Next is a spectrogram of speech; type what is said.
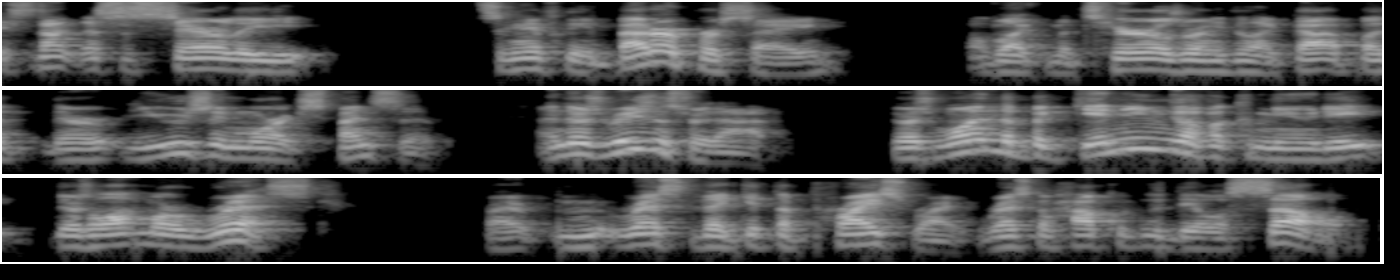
it's not necessarily significantly better per se of like materials or anything like that, but they're usually more expensive. And there's reasons for that. There's one, the beginning of a community, there's a lot more risk, right? Risk that get the price right, risk of how quickly they will sell.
